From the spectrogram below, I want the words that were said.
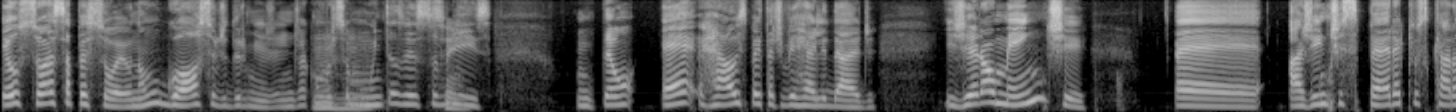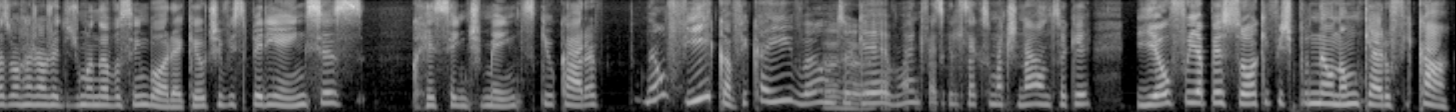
Eu sou essa pessoa, eu não gosto de dormir, a gente já conversou Uhum, muitas vezes sobre sim. isso. Então, é real expectativa e realidade. E geralmente, é, a gente espera que os caras vão arranjar um jeito de mandar você embora. É que eu tive experiências recentemente que o cara. Não, fica, fica aí, vamos, não sei o quê. A gente faz aquele sexo matinal, não sei o quê. E eu fui a pessoa que fiz, tipo, não, não quero ficar.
